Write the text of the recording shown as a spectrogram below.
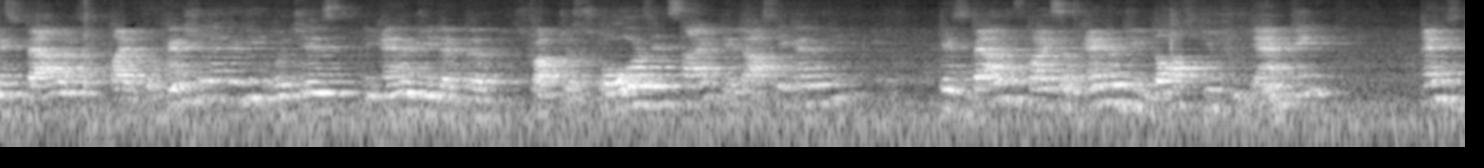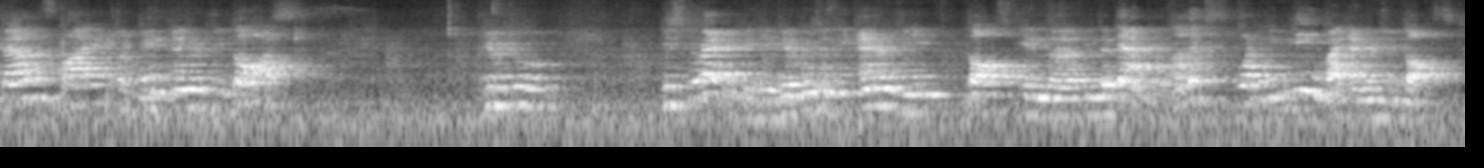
it's balanced by potential energy, which is the energy that the structure stores inside, the elastic energy. It's balanced by some energy loss due to damping, and it's balanced by a big energy loss due to hysteretic behavior, which is the energy lost in the in the damper. Now let's what we mean by energy lost?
